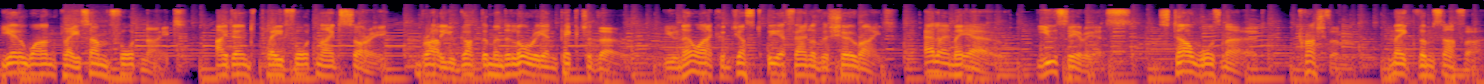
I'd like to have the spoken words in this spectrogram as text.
Yo one play some Fortnite. I don't play Fortnite sorry. Bruh you got the Mandalorian picture though. You know I could just be a fan of the show right? LMAO. You serious? Star Wars nerd. Crush them. Make them suffer.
